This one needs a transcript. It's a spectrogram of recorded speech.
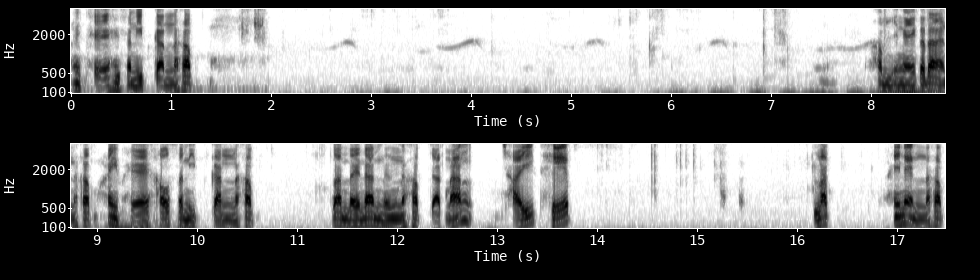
ให้แผลให้สนิทกันนะครับ ทำยังไงก็ได้นะครับ ให้แผลเขาสนิทกันนะครับด้านใดด้านหนึ่งนะครับ จากนั้นใช้เทป รัดให้แน่นนะครับ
